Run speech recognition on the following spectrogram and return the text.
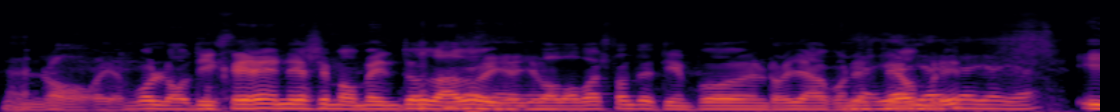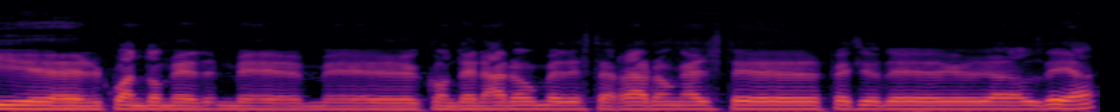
No, eh, lo dije en ese momento dado, y yo llevaba bastante tiempo enrollado con este hombre. y cuando me, condenaron, me desterraron a esta especie de aldea,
